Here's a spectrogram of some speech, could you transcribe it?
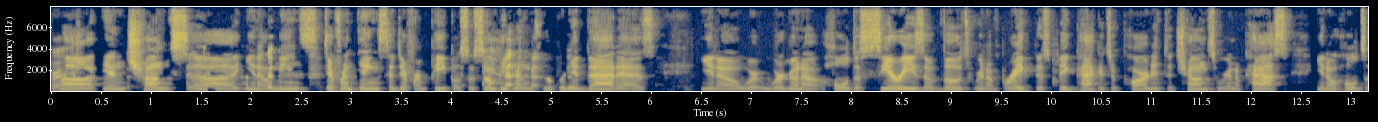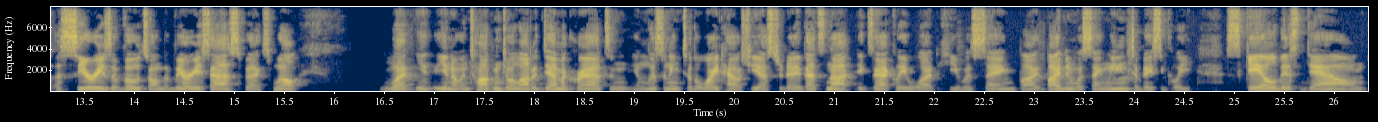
right. Uh, and chunks, uh, you know, means different things to different people. So some people interpreted that as, you know, we're, we're going to hold a series of votes. We're going to break this big package apart into chunks. We're going to pass, you know, hold a series of votes on the various aspects. Well, what you know in talking to a lot of democrats and, and, listening to the white house yesterday that's not exactly what he was saying biden was saying we need to basically scale this down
